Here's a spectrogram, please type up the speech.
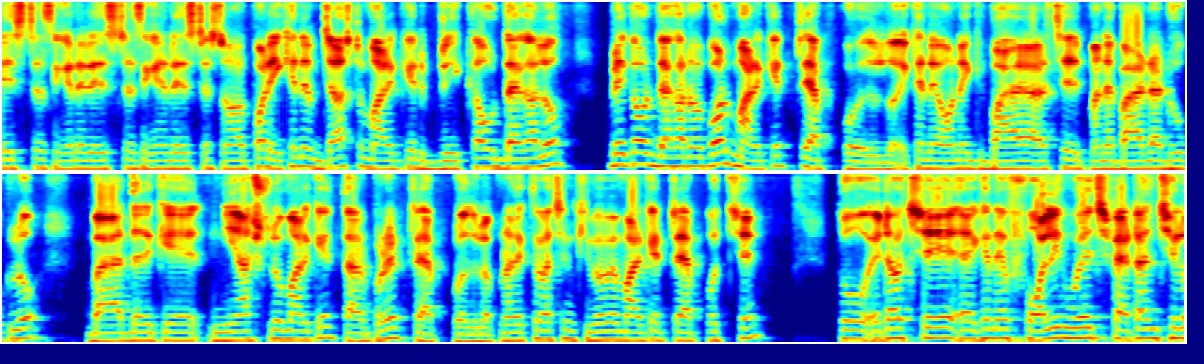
রেজিস্ট্যান্স এখানে রেজিস্ট্যান্স এখানে রেজিস্ট্যান্স নেওয়ার পর এখানে জাস্ট মার্কেট ব্রেকআউট দেখাল। ব্রেকআউট দেখানোর পর মার্কেট ট্র্যাপ করে দিল। এখানে অনেক বায়ার আছে মানে বায়াররা ঢুকলো বায়ারদেরকে নিয়ে আসলো মার্কেট তারপরে ট্র্যাপ করে দিল। আপনারা দেখতে পাচ্ছেন কীভাবে মার্কেট ট্র্যাপ করছে। তো এটা হচ্ছে এখানে ফলিং ওয়েজ প্যাটার্ন ছিল।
